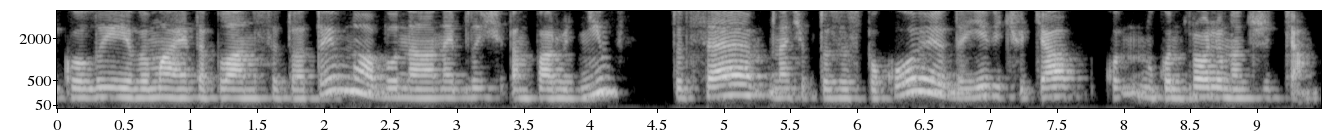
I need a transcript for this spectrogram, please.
коли ви маєте план ситуативно або на найближчі там пару днів, то це, начебто, заспокоює, дає відчуття ну, контролю над життям.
